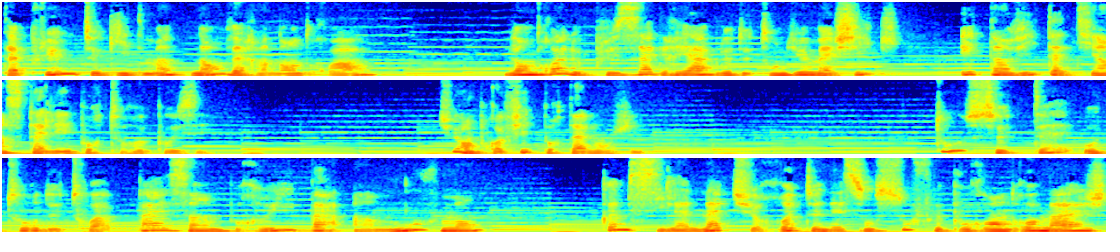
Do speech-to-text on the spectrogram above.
Ta plume te guide maintenant vers un endroit, l'endroit le plus agréable de ton lieu magique et t'invite à t'y installer pour te reposer. Tu en profites pour t'allonger. Tout se tait autour de toi, pas un bruit, pas un mouvement, comme si la nature retenait son souffle pour rendre hommage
